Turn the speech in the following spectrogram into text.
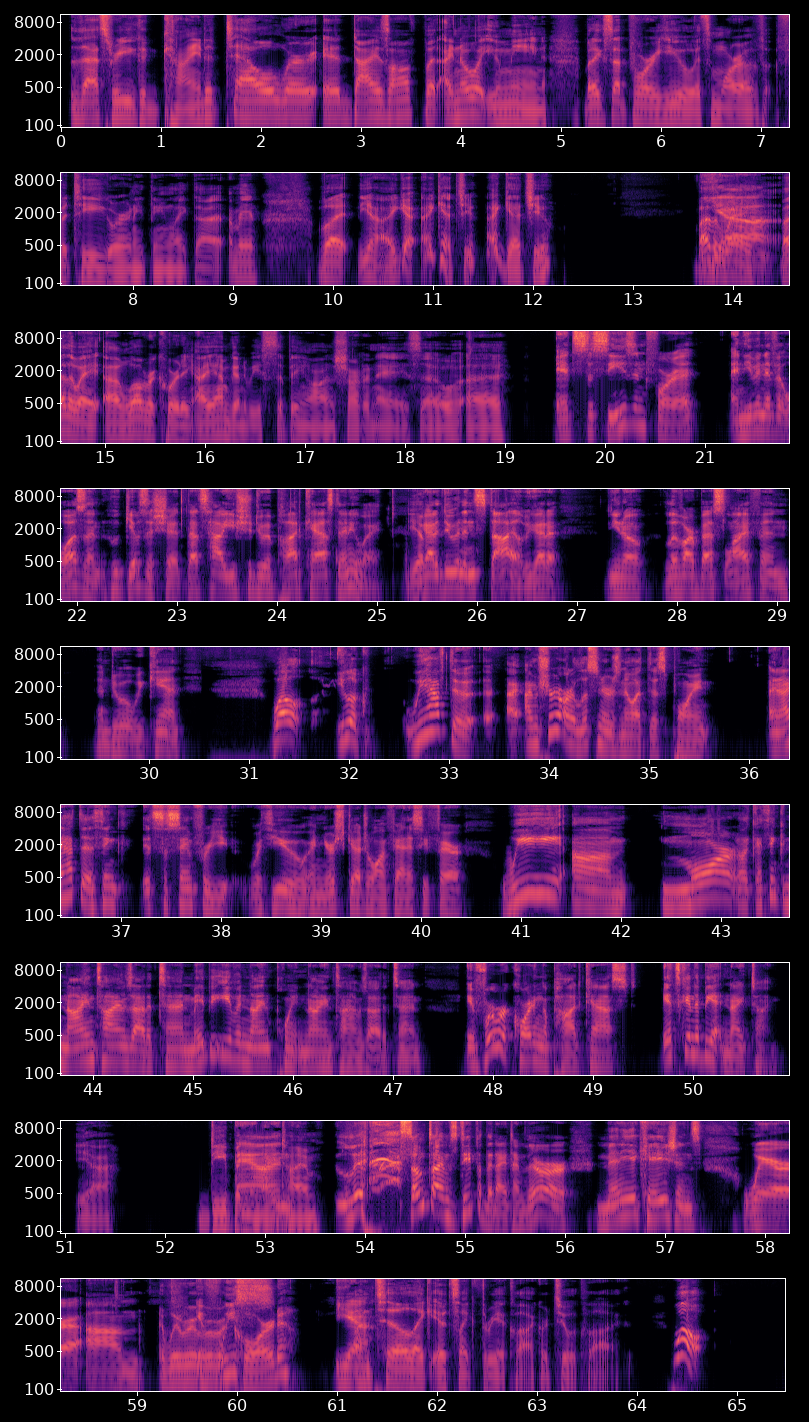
that's where you could kind of tell where it dies off but i know what you mean but except for you it's more of fatigue or anything like that i mean but yeah i get i get you i get you by the Yeah. way by the way uh, while recording i am going to be sipping on chardonnay so uh It's the season for it. And even if it wasn't, who gives a shit? That's how you should do a podcast anyway. We got to do it in style. We got to, you know, live our best life and and do what we can. Well, you look, we have to. I, I'm sure our listeners know at this point, and I have to think it's the same for you with you and your schedule on Fantasy Fair. We um more like I think nine times out of ten, maybe even nine point nine times out of ten, if we're recording a podcast, it's going to be at nighttime. Yeah. Deep in And- the nighttime. Li- Sometimes deep in the nighttime. There are many occasions where, um, We, re- we s- record yeah, until like it's like three o'clock or two o'clock. Well,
